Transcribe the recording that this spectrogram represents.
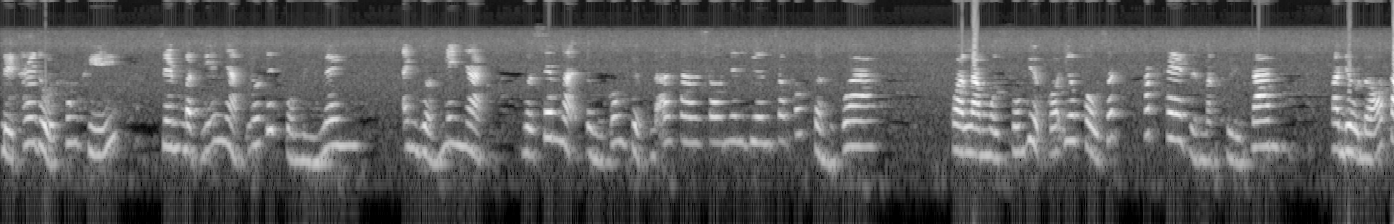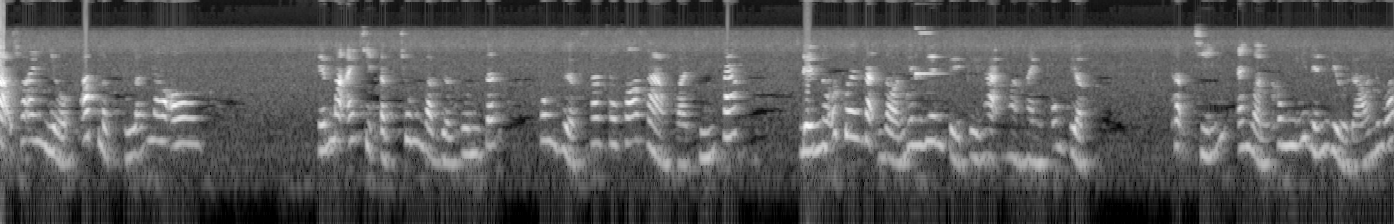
Để thay đổi không khí, xem bật đĩa nhạc yêu thích của mình lên. Anh vừa nghe nhạc, vừa xem lại từng công việc đã giao cho nhân viên trong các tuần qua. Quả là một số việc có yêu cầu rất khắt khe về mặt thời gian, và điều đó tạo cho anh nhiều áp lực lẫn lo âu. Thế mà anh chỉ tập trung vào việc hướng dẫn công việc sao cho rõ ràng và chính xác, đến nỗi quên dặn dò nhân viên về thời hạn hoàn thành công việc. Thậm chí anh còn không nghĩ đến điều đó nữa.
